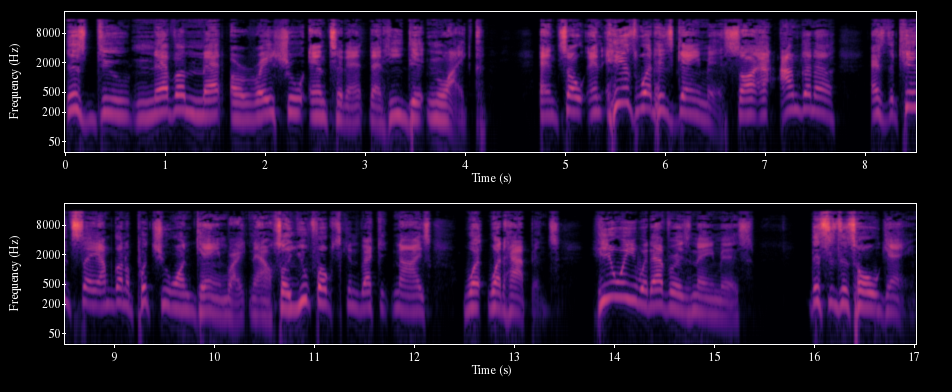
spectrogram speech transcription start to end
This dude never met a racial incident that he didn't like. And so, and here's what his game is. So I, I'm to, as the kids say, I'm to put you on game right now so you folks can recognize what, what happens. Huey, whatever his name is, this is his whole game.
